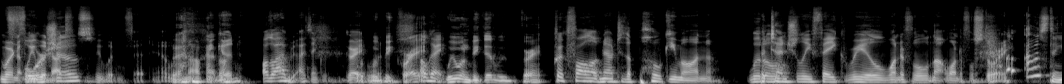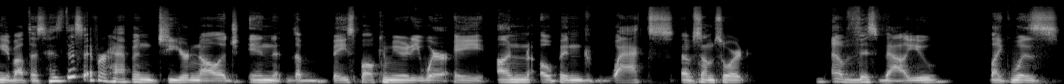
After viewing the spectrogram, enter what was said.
We're not, Four we would shows? Not, we wouldn't fit. Yeah, it would not be good. Although I, I think it would be great. would be great. Okay. we wouldn't be good. We'd be great. Quick follow up now to the Pokemon Little potentially fake, real, wonderful, not wonderful story. I was thinking about this. Has this ever happened to your knowledge in the baseball community where a unopened wax of some sort of this value like was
